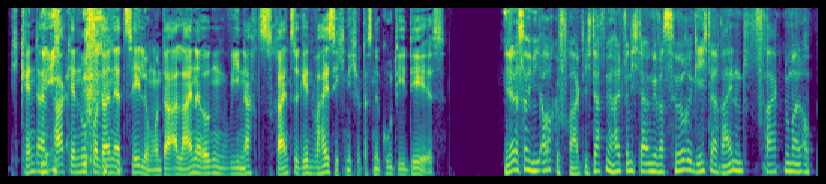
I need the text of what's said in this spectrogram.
Ich kenne deinen Nee, Park ja nur von deinen Erzählungen und da alleine irgendwie nachts reinzugehen, weiß ich nicht, ob das eine gute Idee ist. Ja, das habe ich mich auch gefragt. Ich dachte mir halt, wenn ich da irgendwie was höre, gehe ich da rein und frage nur mal, ob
